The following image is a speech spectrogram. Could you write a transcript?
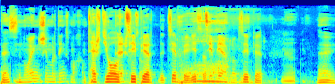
Besser. neun immer Dings machen. Test ja, Test und CPR, CRP, wie ist das? CPR, glaube ich. CPR. Ja. Nein.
